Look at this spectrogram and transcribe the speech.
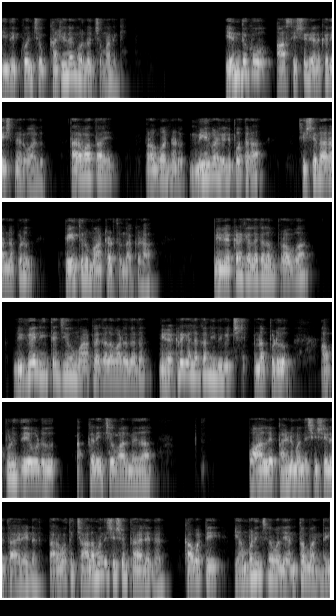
ఇది కొంచెం కఠినంగా ఉండొచ్చు మనకి. ఎందుకు ఆ శిష్యులు వెనక తీసినారు వాళ్ళు? తర్వాత ప్రభు అంటున్నాడు మీరు కూడా వెళ్ళిపోతారా? శిష్యులారా అన్నప్పుడు పేతురు మాట్లాడుతున్న అక్కడ. మేము ఎక్కడికి వెళ్ళగలం ప్రవ్వా? నువ్వే నీతే జీవం మాట్లాడగలవాడు కదా. మేము ఎక్కడికి వెళ్ళగలం నేను ఇచ్చి అన్నప్పుడు అప్పుడు దేవుడు అక్కడి నుంచి వాళ్ళ మీద వాళ్ళే పన్నెండు మంది శిష్యులు తయారైనారు. తర్వాత చాలా మంది శిష్యులు తయారైనారు. కాబట్టి ఎంబడించిన వాళ్ళు ఎంతమంది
